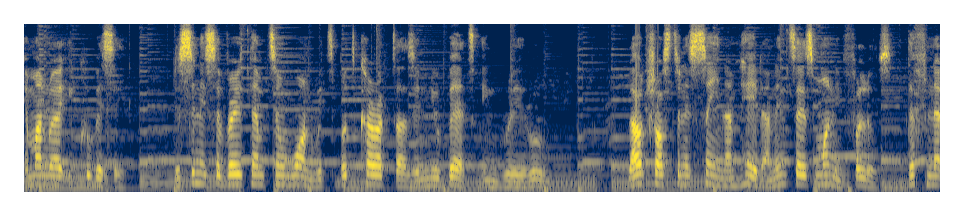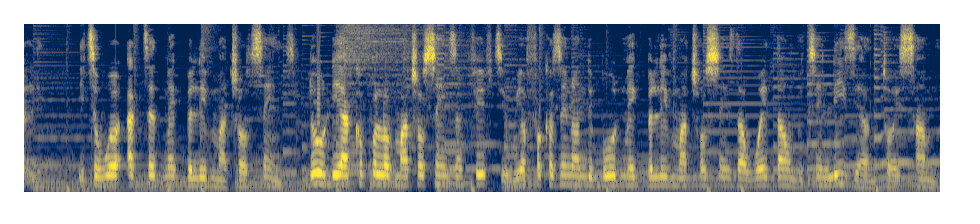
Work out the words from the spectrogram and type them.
Emmanuel Ikubese. The scene is a very tempting one with both characters in new beds in grey room. Loud trusting is seen and heard and intense money follows. Definitely, it's a well-acted make-believe mature scenes. Though there are a couple of mature scenes in 50, we are focusing on the bold make-believe mature scenes that weigh down between Lizzie and toy Sammy.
